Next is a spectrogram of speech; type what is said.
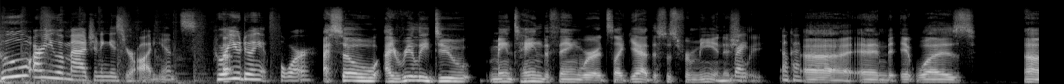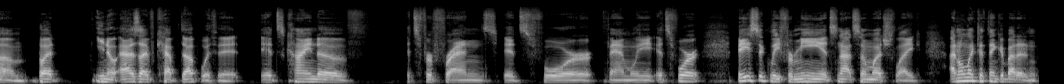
Who are you imagining is your audience? Who are Uh, you doing it for? So I really do maintain the thing where it's like, yeah, this was for me initially. Okay. Uh, and it was, um, but you know, as I've kept up with it, it's kind of it's for friends, it's for family, it's for basically for me. It's not so much like I don't like to think about it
